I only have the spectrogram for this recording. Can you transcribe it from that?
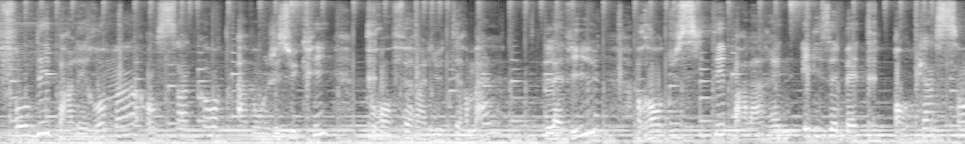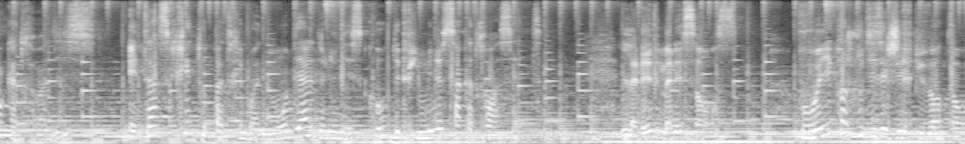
Fondée par les Romains en 50 avant Jésus-Christ pour en faire un lieu thermal, la ville, rendue citée par la reine Élisabeth en 1590, est inscrite au patrimoine mondial de l'UNESCO depuis 1987, l'année de ma naissance. Vous voyez quand je vous disais que j'ai plus 20 ans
